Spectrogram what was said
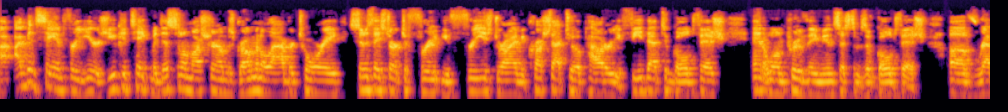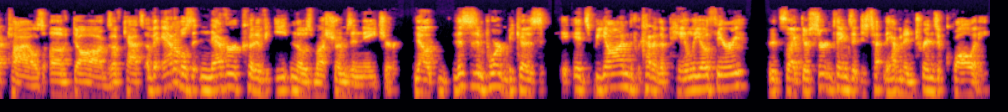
I've been saying for years, you could take medicinal mushrooms, grow them in a laboratory. As soon as they start to fruit, you freeze dry them, you crush that to a powder, you feed that to goldfish, and it will improve the immune systems of goldfish, of reptiles, of dogs, of cats, of animals that never could have eaten those mushrooms in nature. Now, this is important because it's beyond kind of the paleo theory. It's like there's certain things that just they have an intrinsic quality.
